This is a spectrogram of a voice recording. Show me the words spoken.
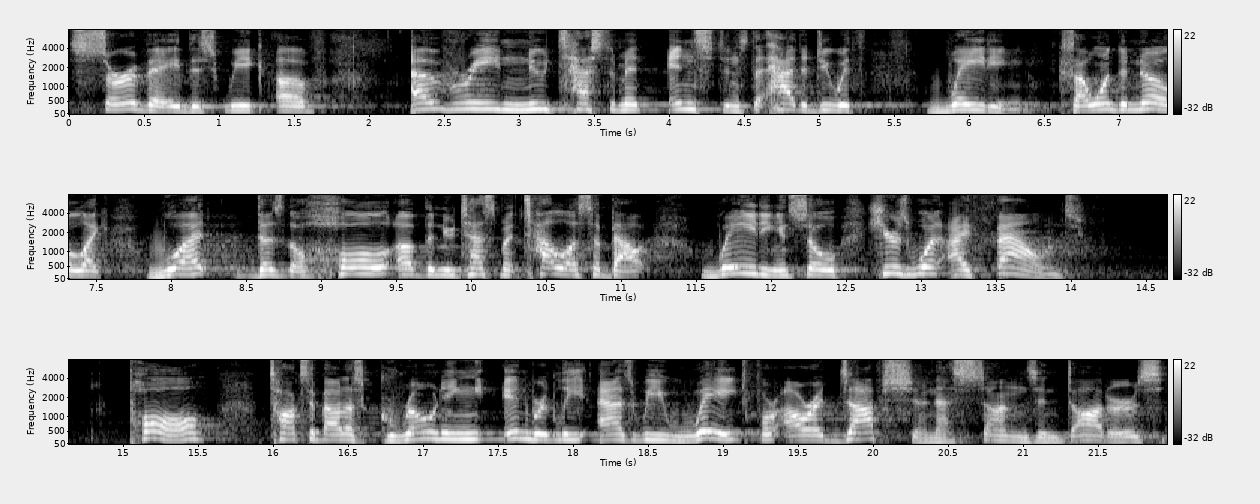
survey this week of every New Testament instance that had to do with waiting. Because I wanted to know like what does the whole of the New Testament tell us about waiting? And so here's what I found. Paul talks about us groaning inwardly as we wait for our adoption as sons and daughters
